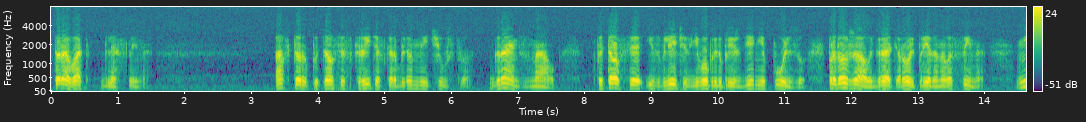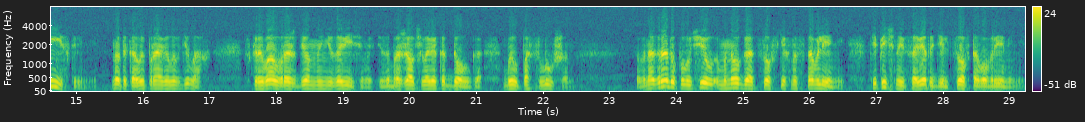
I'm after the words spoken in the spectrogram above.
Староват для сына». Автор пытался скрыть оскорбленные чувства. Граймс знал. Пытался извлечь из его предупреждения пользу. Продолжал играть роль преданного сына. Неискренне, но таковы правила в делах. скрывал врожденную независимость, изображал человека долго, был послушен. В награду получил много отцовских наставлений, типичные советы дельцов того времени.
